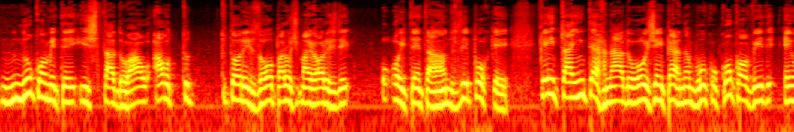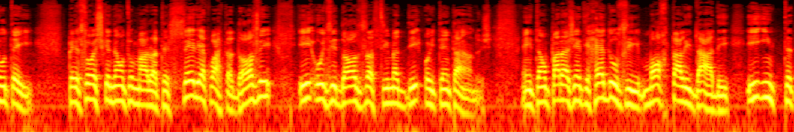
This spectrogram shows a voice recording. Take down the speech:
no comitê estadual, autorizou para os maiores de 80 anos. E por quê? Quem está internado hoje em Pernambuco com Covid em UTI? Pessoas que não tomaram a terceira e a quarta dose e os idosos acima de 80 anos. Então, para a gente reduzir mortalidade e inter-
